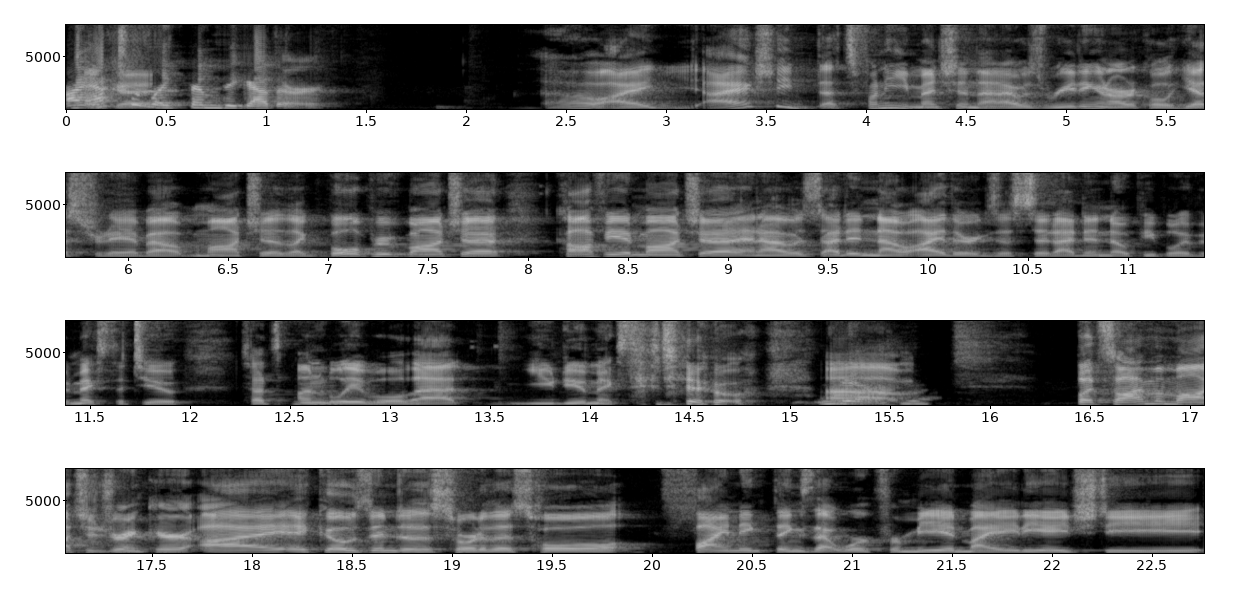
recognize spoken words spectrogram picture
I okay. actually like them together. Oh, I I actually that's funny you mentioned that. I was reading an article yesterday about matcha, like bulletproof matcha, coffee and matcha, and I was I didn't know either existed. I didn't know people even mix the two. So that's unbelievable that you do mix the two. Yeah. Um, but so I'm a matcha drinker. I it goes into sort of this whole finding things that work for me and my ADHD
